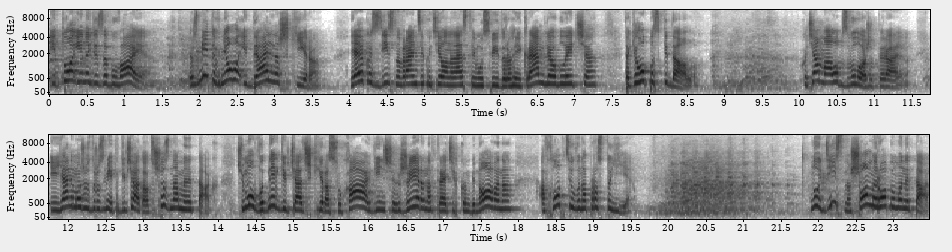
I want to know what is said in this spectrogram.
І то іноді забуває. Розумієте, в нього ідеальна шкіра. Я якось дійсно вранці хотіла нанести йому свій дорогий крем для обличчя, так його поскидало. Хоча мало б зволожити реально. І я не можу зрозуміти, дівчата, от що з нами не так? Чому в одних дівчат шкіра суха, в інших жирна, в третіх комбінована, а в хлопців вона просто є. Ну, дійсно, що ми робимо не так?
